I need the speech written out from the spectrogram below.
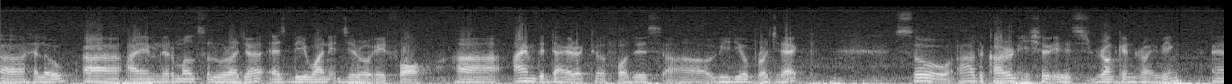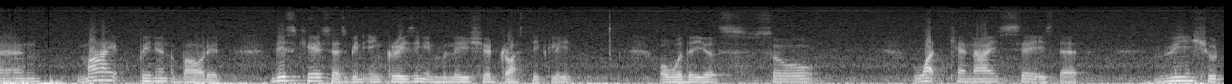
Uh, hello, uh, I am Nirmall Selvaraja, SB18084. Uh, I am the director for this uh, video project. So uh, the current issue is drunken driving and my opinion about it this case has been increasing in Malaysia drastically over the years. So what can I say is that we should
